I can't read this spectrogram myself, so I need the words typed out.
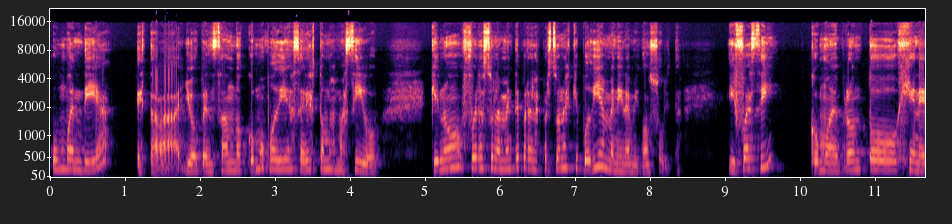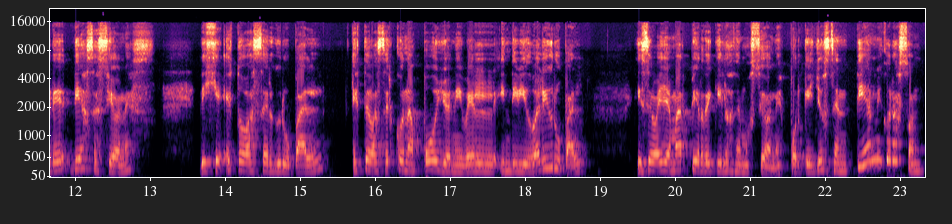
un buen día estaba yo pensando cómo podía hacer esto más masivo, que no fuera solamente para las personas que podían venir a mi consulta. Y fue así como de pronto generé 10 sesiones, dije, esto va a ser grupal, este va a ser con apoyo a nivel individual y grupal, y se va a llamar Pierde kilos de emociones, porque yo sentía en mi corazón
